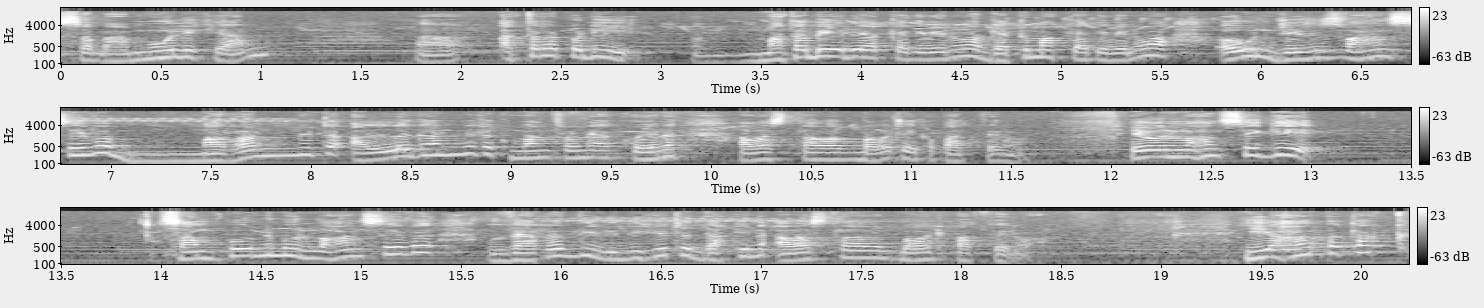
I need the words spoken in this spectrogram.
සභා මූලිකයන් අතර පොඩි මතබේදයක් ඇති වෙනවා ගැටුමක් ඇති වෙනවා ඔවුන් ජෙසුස් වහන්සේව මරන්නට අල්ලගන්නට කුමන්ත්‍රණයක් හොයන අවස්ථාවක් බවට එක පත් වෙනවා. ඒ උන්වහන්සේගේ සම්පූර්ණයම උන්වහන්සේව වැරදි විදිහට දකින අවස්ථාවක් බවට පත් වෙනවා. යහපතක්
